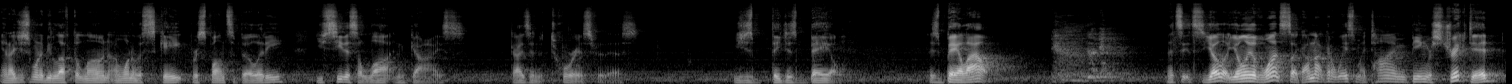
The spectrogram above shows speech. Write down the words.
and I just want to be left alone. I want to escape responsibility. You see this a lot in guys. Guys are notorious for this. You just they just bail. They just bail out. That's it's YOLO. You only live once. Like I'm not gonna waste my time being restricted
